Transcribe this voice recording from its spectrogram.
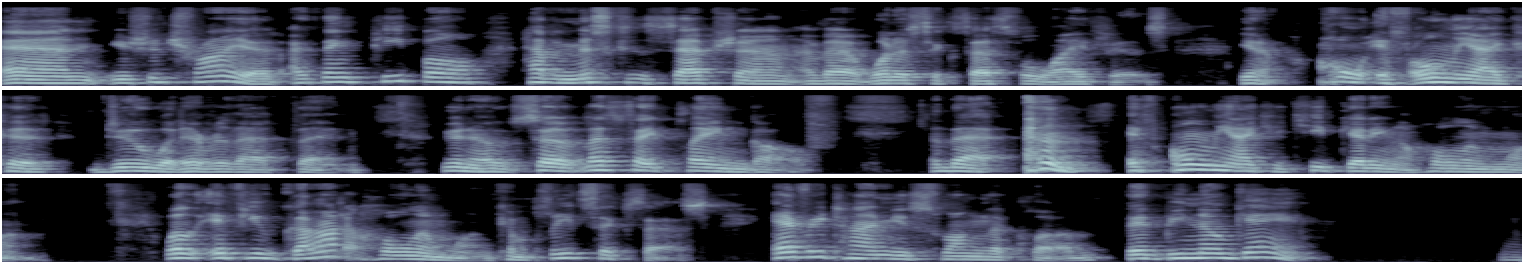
And you should try it. I think people have a misconception about what a successful life is you know, oh, if only I could do whatever that thing, you know. So let's say playing golf, that if only I could keep getting a hole in one. Well, if you got a hole in one, complete success, every time you swung the club, there'd be no game. Hmm.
